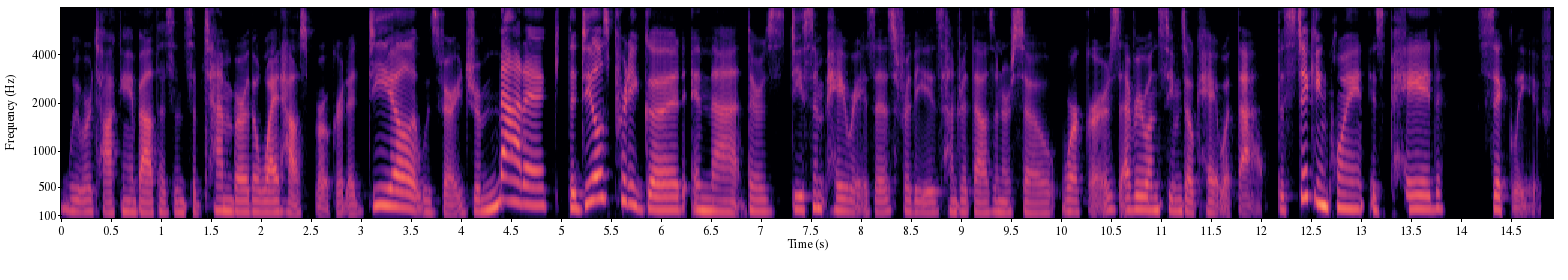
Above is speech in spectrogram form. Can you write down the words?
We were talking about this in September. The White House brokered a deal. It was very dramatic. The deal's pretty good in that there's decent pay raises for these 100,000 or so workers. Everyone seems okay with that. The sticking point is paid sick leave.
